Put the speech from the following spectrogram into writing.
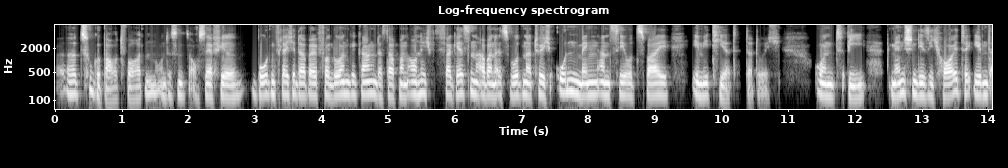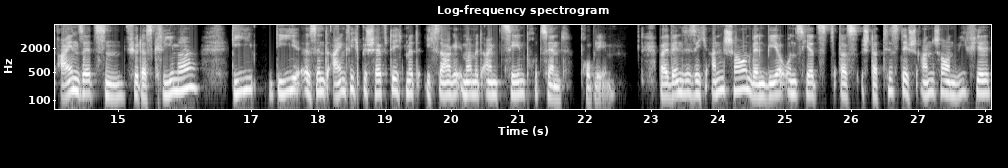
äh, zugebaut worden und es ist auch sehr viel Bodenfläche dabei verloren gegangen. Das darf man auch nicht vergessen, aber es wurden natürlich Unmengen an CO2 emittiert dadurch. Und die Menschen, die sich heute eben einsetzen für das Klima, die, die sind eigentlich beschäftigt mit, ich sage immer, mit einem 10% Problem. Weil wenn Sie sich anschauen, wenn wir uns jetzt das statistisch anschauen, wie viel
